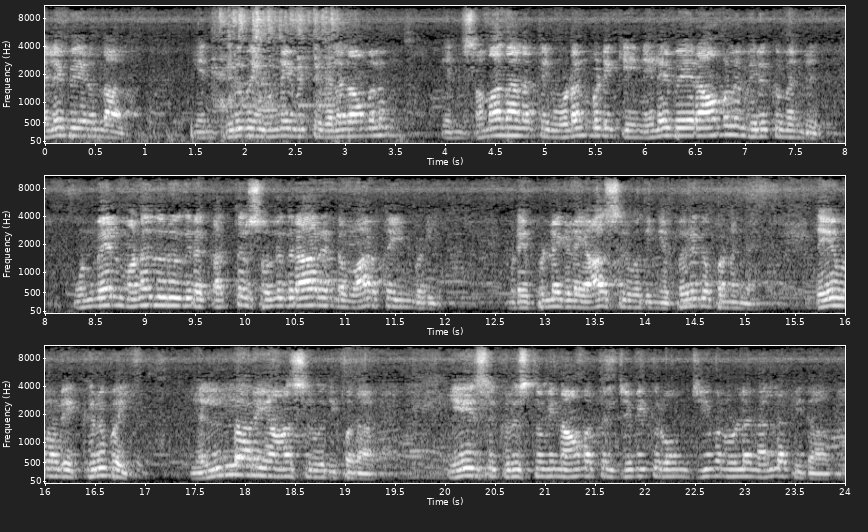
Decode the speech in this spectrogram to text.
நிலை பெயர்ந்தால் என் கிருபை உன்னை விட்டு விலகாமலும் என் சமாதானத்தின் உடன்படிக்கை நிலை பெயராமலும் இருக்கும் என்று உன்மேல் மனதுருகிற கத்தர் சொல்லுகிறார் என்ற வார்த்தையின்படி. உடைய பிள்ளைகளை ஆசிர்வதிங்க பெருக பண்ணுங்க. தேவனுடைய கிருபை எல்லாரையும் ஆசிர்வதிப்பதாக. இயேசு கிறிஸ்துவின் நாமத்தில் ஜெபிக்கிறோம். ஜீவனுள்ள நல்ல பிதாவே.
